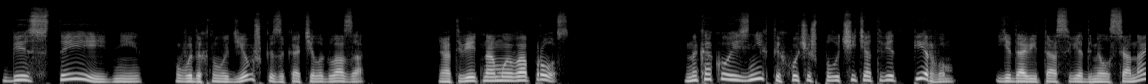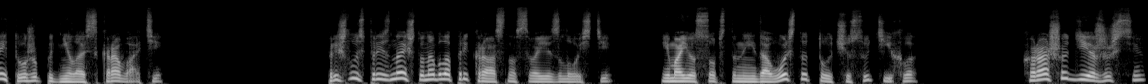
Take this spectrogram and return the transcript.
«Бесстыдник», — выдохнула девушка и закатила глаза. «Ответь на мой вопрос». «На какой из них ты хочешь получить ответ первым?» Ядовито осведомилась она и тоже поднялась с кровати. Пришлось признать, что она была прекрасна в своей злости, и мое собственное недовольство тотчас утихло. «Хорошо держишься»,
